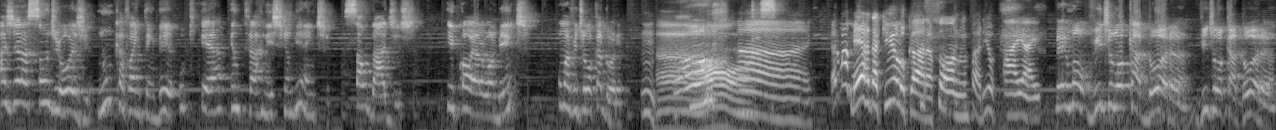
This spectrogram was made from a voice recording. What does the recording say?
A geração de hoje nunca vai entender o que é entrar neste ambiente. Saudades. E qual era o ambiente? Uma videolocadora. Ah, Ah, era uma merda aquilo, cara. Que sono. Que pariu. Ai, ai. Meu irmão, videolocadora, videolocadora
